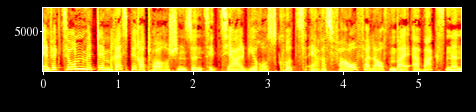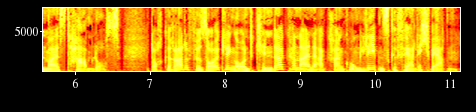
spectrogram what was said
Infektionen mit dem respiratorischen Syncytialvirus, kurz RSV, verlaufen bei Erwachsenen meist harmlos. Doch gerade für Säuglinge und Kinder kann eine Erkrankung lebensgefährlich werden.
